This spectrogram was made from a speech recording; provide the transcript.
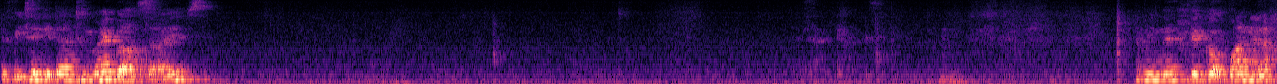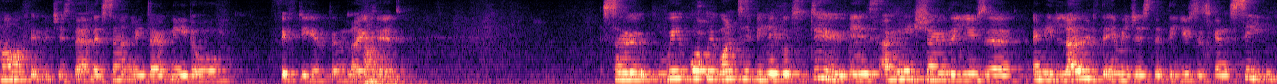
If we take it down to mobile size, I mean, they've, got one and a half images there. They certainly don't need all 50 of them loaded. So we, what we want to be able to do is only show the user, only load the images that the user is going to see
